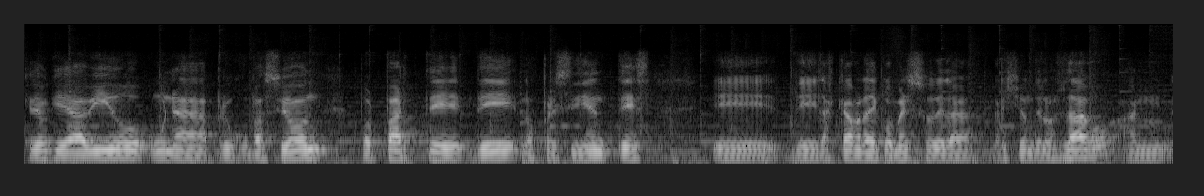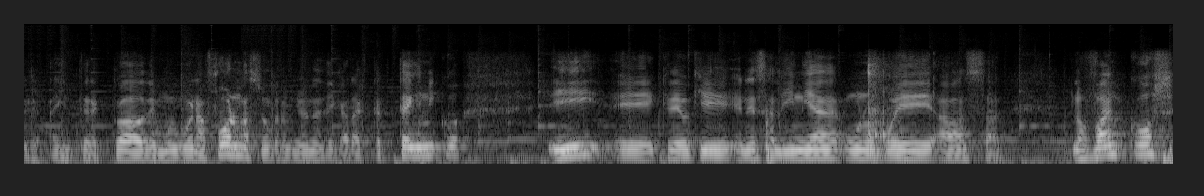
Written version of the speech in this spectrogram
creo que ha habido una preocupación por parte de los presidentes eh, de las cámaras de comercio de la región de los lagos, han, interactuado de muy buena forma, son reuniones de carácter técnico y eh, creo que en esa línea uno puede avanzar. Los bancos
